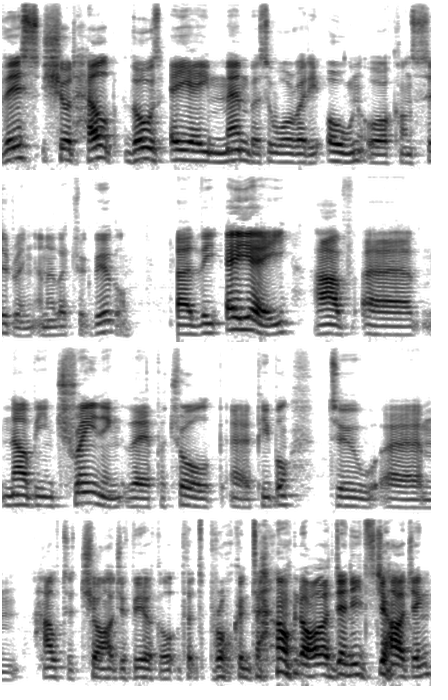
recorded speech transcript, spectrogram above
this should help those AA members who already own or are considering an electric vehicle. Uh, the AA have uh, now been training their patrol uh, people to um, how to charge a vehicle that's broken down or needs charging,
